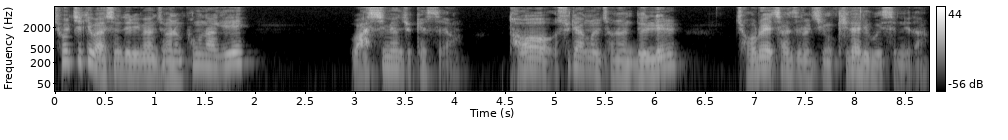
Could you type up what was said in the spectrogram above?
솔직히 말씀드리면 저는 폭락이 왔으면 좋겠어요. 더 수량을 저는 늘릴 절호의 찬스를 지금 기다리고 있습니다.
